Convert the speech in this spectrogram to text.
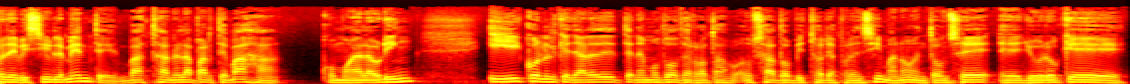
previsiblemente va a estar en la parte baja como es el Aurín, y con el que ya le tenemos dos derrotas, o sea, dos victorias por encima, ¿no? Entonces, eh, yo creo que,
